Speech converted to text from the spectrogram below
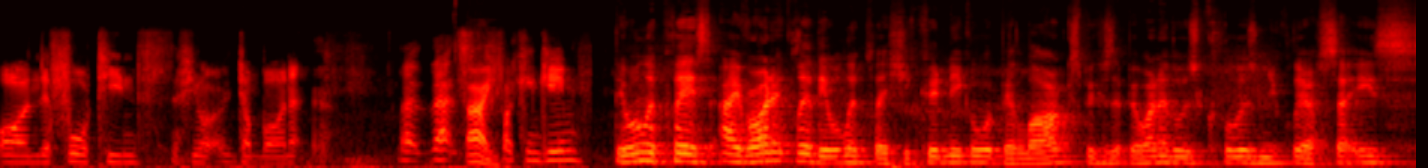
on the 14th if you want to jump on it. That, that's Aye. the fucking game. The only place, ironically, the only place you couldn't go would be Largs because it'd be one of those closed nuclear cities.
